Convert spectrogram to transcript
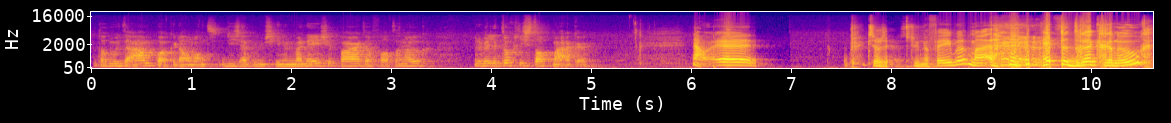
dat moeten aanpakken dan? Want die hebben misschien een manegepaard of wat dan ook. En willen toch die stap maken. Nou, eh, ik zou zeggen, stuur naar Faber, maar heeft het druk genoeg?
